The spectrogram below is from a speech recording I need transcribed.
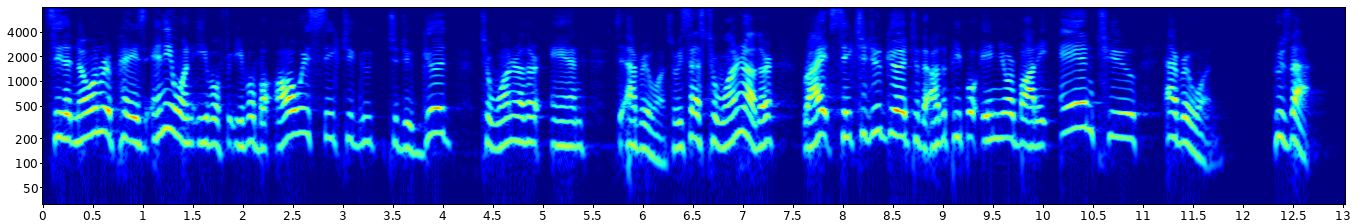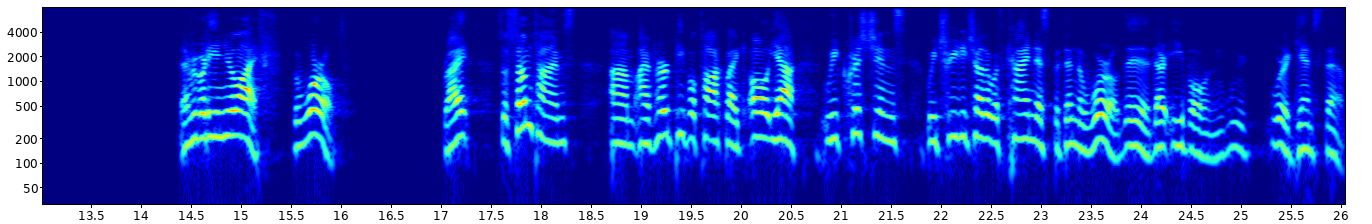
See that no one repays anyone evil for evil, but always seek to, go, to do good to one another and to everyone. So he says to one another, right? Seek to do good to the other people in your body and to everyone. Who's that? Everybody in your life, the world, right? So sometimes um, I've heard people talk like, oh, yeah, we Christians, we treat each other with kindness, but then the world, ugh, they're evil and we're, we're against them.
